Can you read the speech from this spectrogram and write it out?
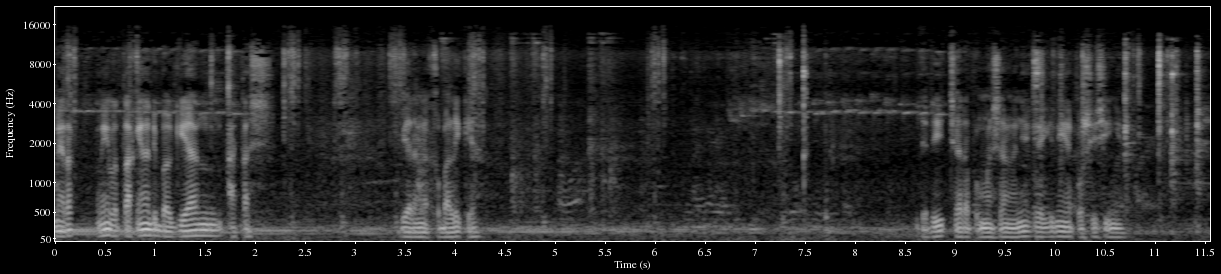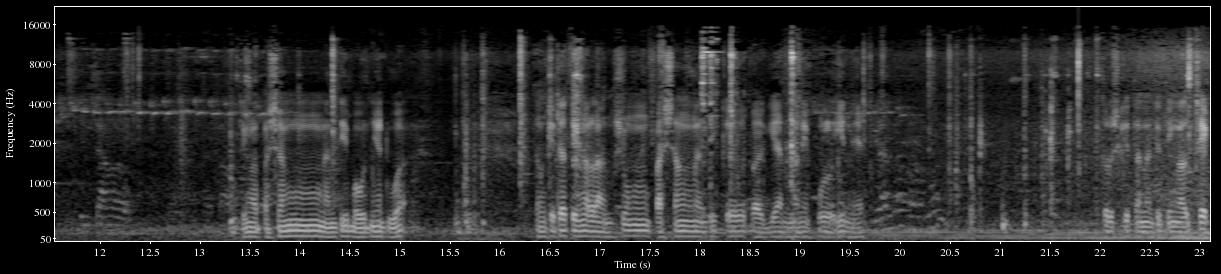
merek ini letaknya di bagian atas. Biar nggak kebalik ya. Jadi cara pemasangannya kayak gini ya posisinya. Tinggal pasang nanti bautnya dua. Dan kita tinggal langsung pasang nanti ke bagian manifold in ya. Terus kita nanti tinggal cek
